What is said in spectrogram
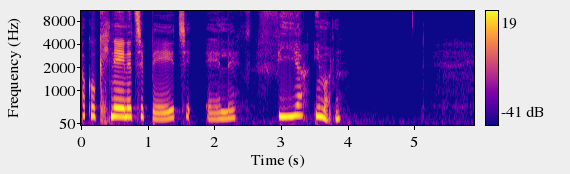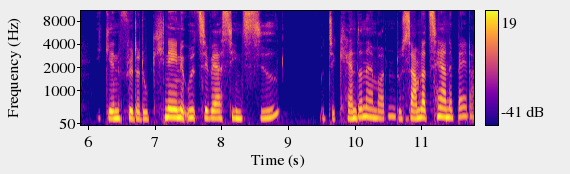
Og gå knæene tilbage til alle fire i måtten. Igen flytter du knæene ud til hver sin side, ud til kanterne af måtten. Du samler tæerne bag dig.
